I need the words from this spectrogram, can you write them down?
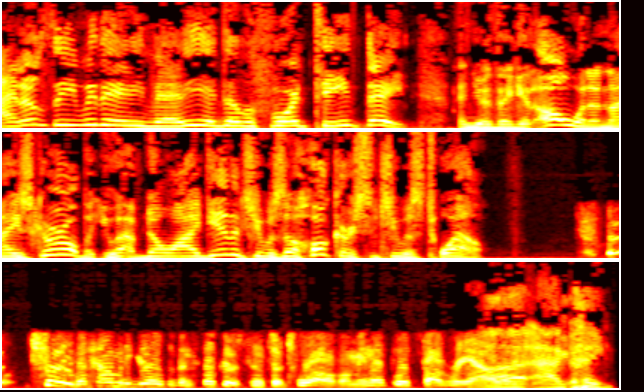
"I don't sleep with anybody until the 14th date," and you're thinking, "Oh, what a nice girl," but you have no idea that she was a hooker since she was 12. Well, true, but how many girls have been hookers since they're 12? I mean, let's, let's talk reality. I, I, hey,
